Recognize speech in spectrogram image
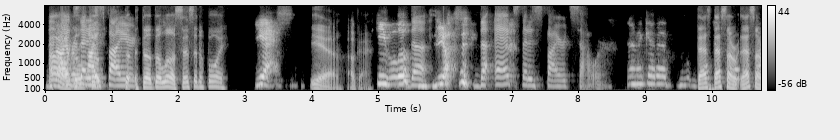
The Oh, ex the- that the- inspired. The, the, the little sensitive boy. Yes, Yeah. Okay. he looked The- just. the ex that inspired Sour. gonna get a. That's that's a that's a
